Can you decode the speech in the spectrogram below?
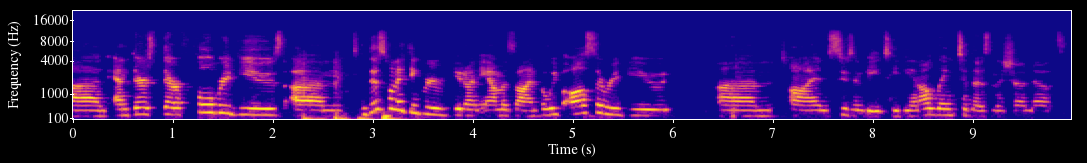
Um, and there's there are full reviews. Um, this one I think we reviewed on Amazon, but we've also reviewed um, on Susan B TV, and I'll link to those in the show notes.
